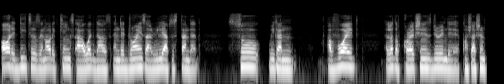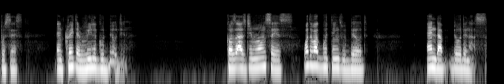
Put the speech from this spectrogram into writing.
all the details and all the kinks are worked out and the drawings are really up to standard. So we can avoid a lot of corrections during the construction process and create a really good building. Because as Jim Rohn says, whatever good things we build end up building us.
